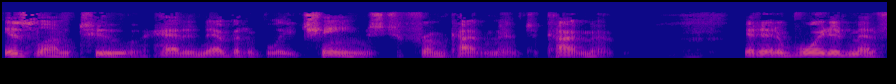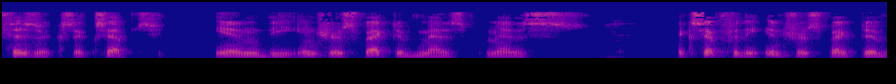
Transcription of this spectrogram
Islam too had inevitably changed from continent to continent. It had avoided metaphysics except in the introspective except for the introspective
